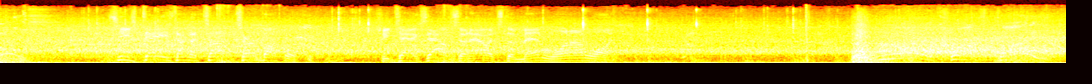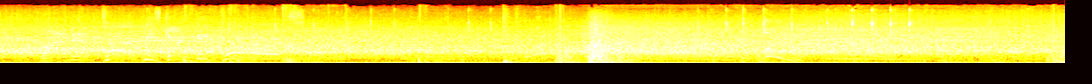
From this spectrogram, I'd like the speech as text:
Oof. She's dazed on the top turnbuckle. She tags out, so now it's the men one-on-one. What a cross body. Climbing up top, he's got big plans. Big move right there, ladies and gentlemen. To the arm. Watch out! They're coming towards the announce desk. What the hell are you doing, Byron? This building is rocking right now. Can you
